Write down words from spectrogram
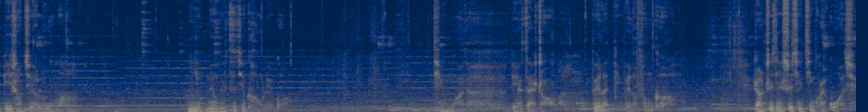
逼上绝路吗？你有没有为自己考虑过？听我的，别再找了。为了你，为了峰哥，让这件事情尽快过去。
